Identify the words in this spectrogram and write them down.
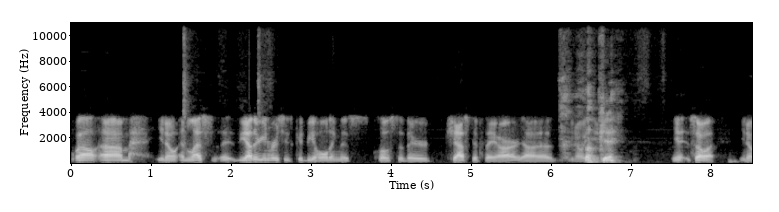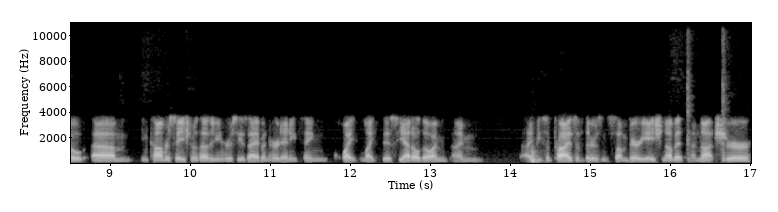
Well, um, you know, unless uh, the other universities could be holding this close to their chest if they are, uh, you know, okay. Yeah, so, uh, you know, um, in conversation with other universities, I haven't heard anything quite like this yet. Although I'm, I'm, I'd be surprised if there isn't some variation of it. I'm not sure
